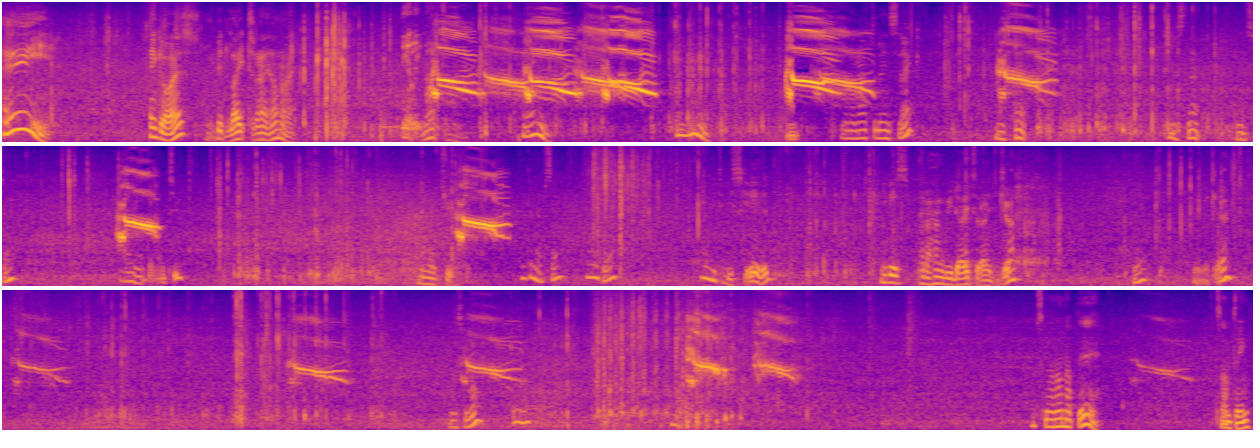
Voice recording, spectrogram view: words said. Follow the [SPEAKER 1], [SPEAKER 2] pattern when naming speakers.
[SPEAKER 1] Hey! Hey guys, a bit late today, aren't I? Nearly night time. Hey! You want an afternoon snack? What's that? What's that? You want some? I want that one too. How about you? You can have some. Okay. No need to be scared. You guys had a hungry day today, did you? There we go. Some more? Come on. What's going on up there? Something.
